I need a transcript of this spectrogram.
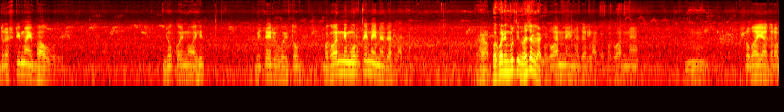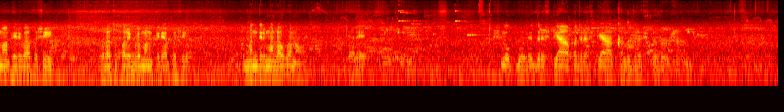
દ્રષ્ટિમાંય ભાવ હોય. જો કોઈનું અહિત વિચાર્યું હોય તો ભગવાનની મૂર્તિને નજર લાગે. હા ભગવાનની મૂર્તિ નજર લાગે? ભગવાનની નજર લાગે. ભગવાનને શોભાયાત્રામાં ફેરવ્યા પછી રથ પરિભ્રમણ કર્યા પછી મંદિરમાં લાવવાના હોય ત્યારે શ્લોક બોલે દ્રષ્ટ્યા અપદ્રષ્ટ્યા ખલુ દ્રષ્ટ દોષા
